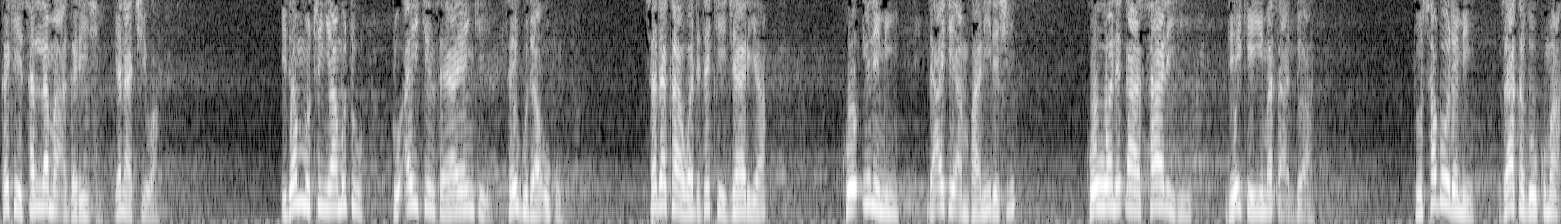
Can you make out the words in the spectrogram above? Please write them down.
kake sallama a gare shi yana cewa idan mutum ya mutu to aikinsa ya yanke sai guda uku. Sadaka wadda take jariya ko ilimi da ake amfani da shi ko wani ɗa salihi da yake yi masa addu'a. To saboda me za ka zo kuma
